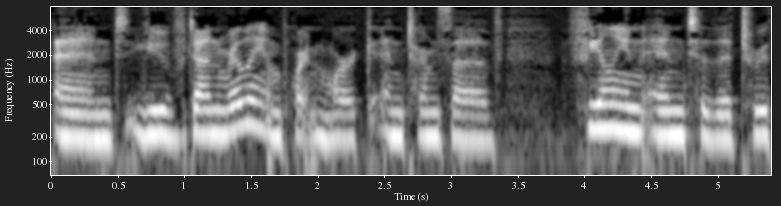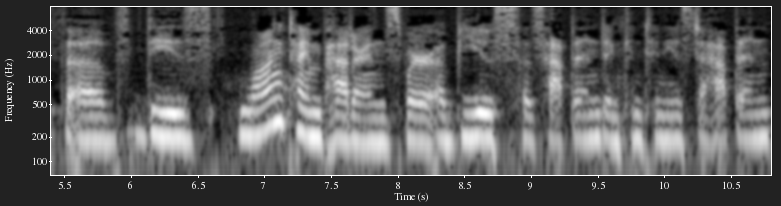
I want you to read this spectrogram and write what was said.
And you've done really important work in terms of feeling into the truth of these long-time patterns where abuse has happened and continues to happen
